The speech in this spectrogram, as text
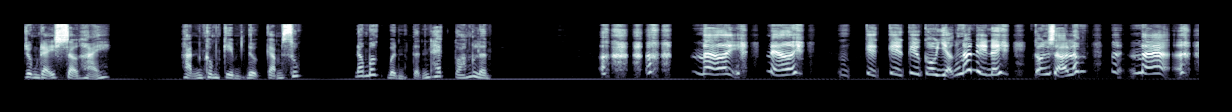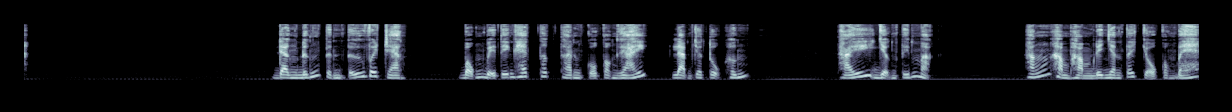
Rung rẩy sợ hãi, Hạnh không kìm được cảm xúc, nó mất bình tĩnh hét toán lên. À, à, mẹ ơi, mẹ ơi, kêu, kêu, kêu cô dẫn nó đi đi, con sợ lắm, mẹ. Đang đứng tình tứ với Trang, bỗng bị tiếng hét thất thanh của con gái làm cho tuột hứng. Thái giận tím mặt, hắn hầm hầm đi nhanh tới chỗ con bé,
